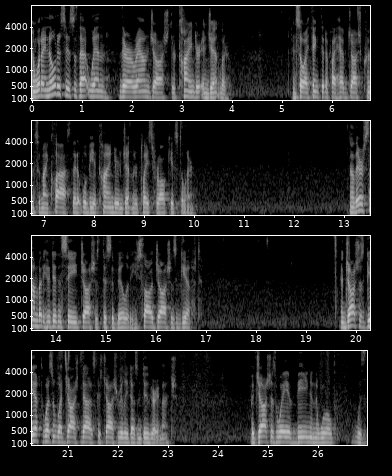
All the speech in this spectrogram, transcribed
And what I notice is, is that when they're around Josh, they're kinder and gentler. And so I think that if I have Josh Kuntz in my class, that it will be a kinder and gentler place for all kids to learn. Now, there's somebody who didn't see Josh's disability, he saw Josh's gift. And Josh's gift wasn't what Josh does, because Josh really doesn't do very much. But Josh's way of being in the world was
